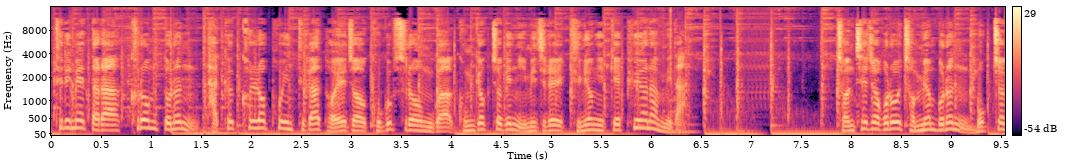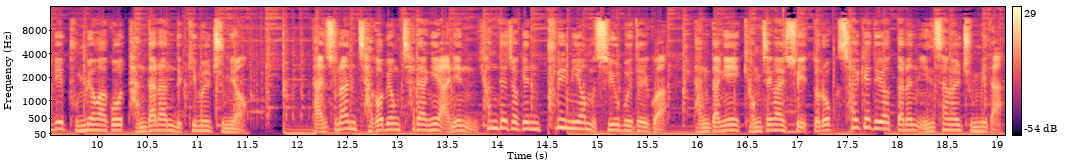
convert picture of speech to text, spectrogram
트림에 따라 크롬 또는 다크 컬러 포인트가 더해져 고급스러움과 공격적인 이미지를 균형 있게 표현합니다. 전체적으로 전면부는 목적이 분명하고 단단한 느낌을 주며 단순한 작업용 차량이 아닌 현대적인 프리미엄 SUV들과 당당히 경쟁할 수 있도록 설계되었다는 인상을 줍니다.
